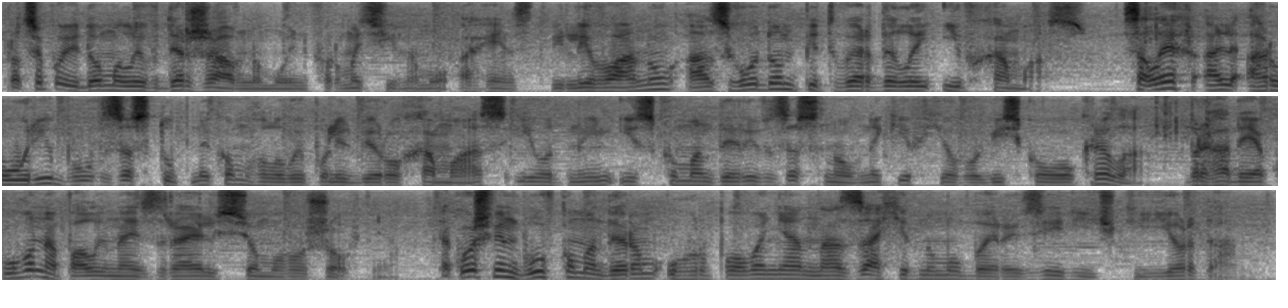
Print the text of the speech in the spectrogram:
Про це повідомили в державному інформаційному агентстві Лівану, а згодом підтвердили і в Хамас. Салех Аль-Арурі був заступником голови політбюро Хамас і одним із командирів-засновників його військового крила, бригади якого напали на Ізраїль 7 жовтня. Також він був командиром угруповання на західному березі річки Йордан.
